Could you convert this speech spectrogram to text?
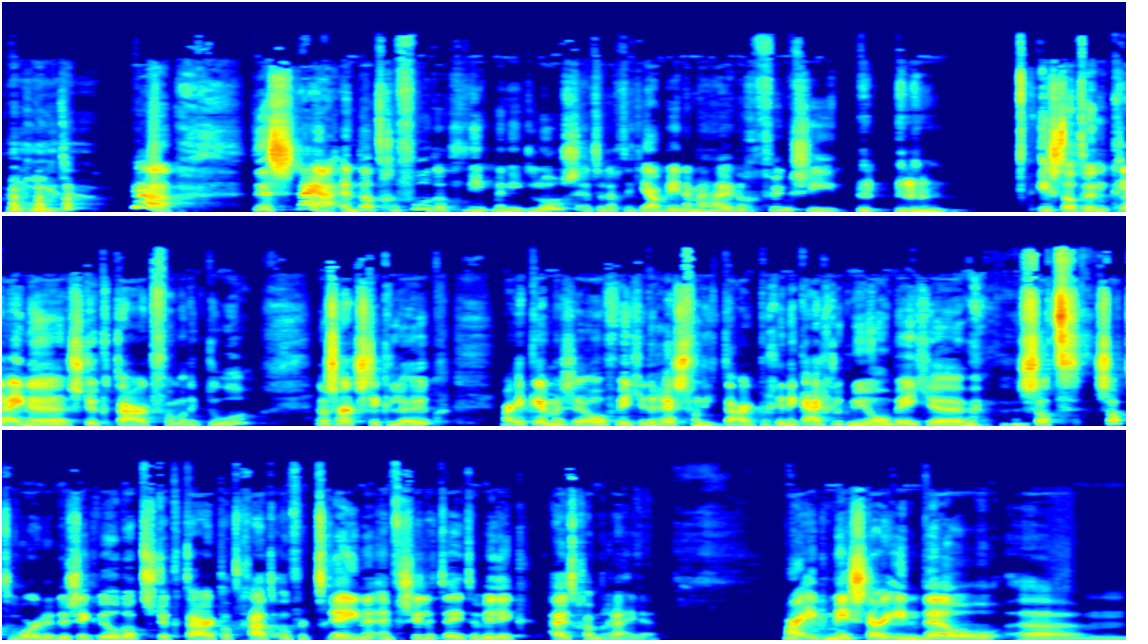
Heel goed. ja, dus nou ja, en dat gevoel dat liet me niet los. En toen dacht ik, ja, binnen mijn huidige functie is dat een kleine stuk taart van wat ik doe. Dat is hartstikke leuk. Maar ik ken mezelf, weet je, de rest van die taart begin ik eigenlijk nu al een beetje zat, zat te worden. Dus ik wil dat stuk taart dat gaat over trainen en facilitaten, wil ik uit gaan breiden. Maar ik mis daarin wel ehm,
